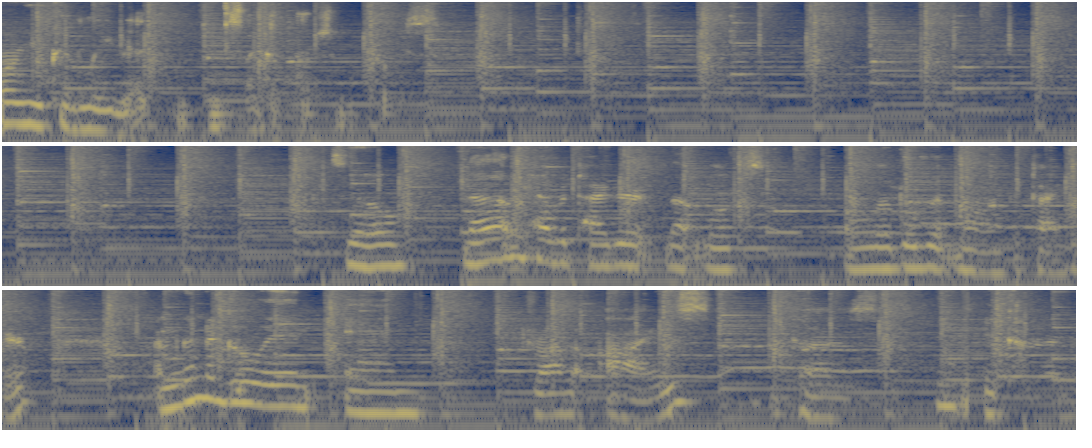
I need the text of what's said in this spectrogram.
or you could leave it. It's like a personal choice. So now that we have a tiger that looks a little bit more like a tiger, I'm gonna go in and draw the eyes because It kind of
